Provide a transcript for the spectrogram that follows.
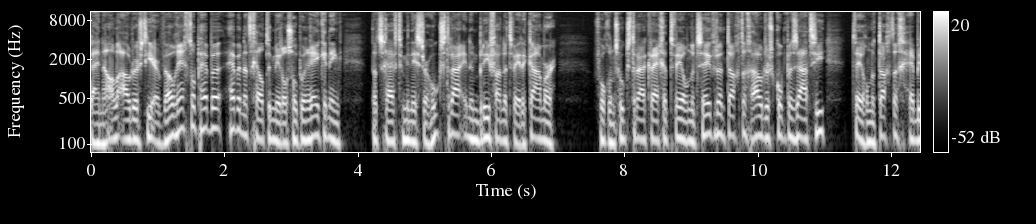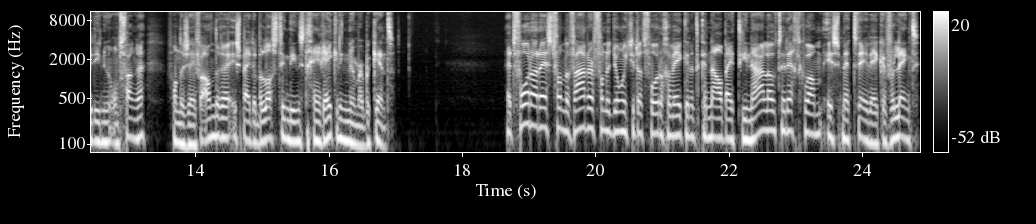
Bijna alle ouders die er wel recht op hebben... hebben het geld inmiddels op hun rekening. Dat schrijft minister Hoekstra in een brief aan de Tweede Kamer. Volgens Hoekstra krijgen 287 ouders compensatie. 280 hebben die nu ontvangen. Van de zeven anderen is bij de Belastingdienst geen rekeningnummer bekend. Het voorarrest van de vader van het jongetje dat vorige week in het kanaal bij Tinarlo terechtkwam is met twee weken verlengd.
